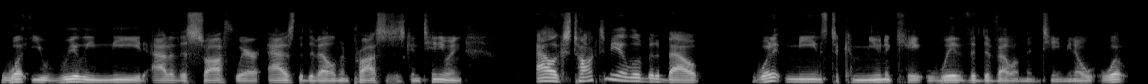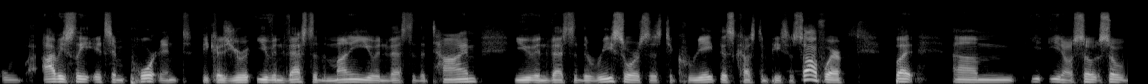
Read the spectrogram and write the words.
what you really need out of this software as the development process is continuing alex talk to me a little bit about what it means to communicate with the development team. You know what obviously it's important because you're you've invested the money you've invested the time you've invested the resources to create this custom piece of software. But um you, you know so so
